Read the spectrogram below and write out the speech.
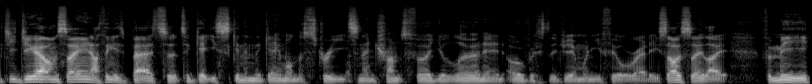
do, you get what I'm saying? I think it's better to, to get your skin in the game on the streets and then transfer your learning over to the gym when you feel ready. So I would say, like, for me,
